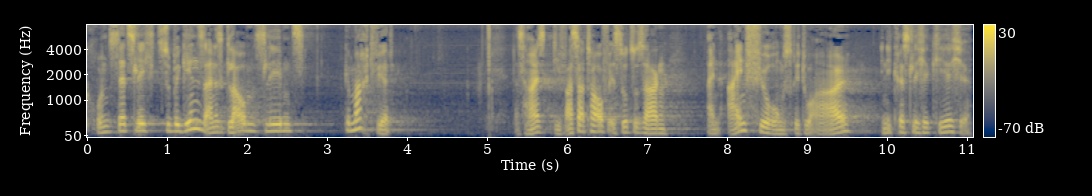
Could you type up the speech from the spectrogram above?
grundsätzlich zu Beginn seines Glaubenslebens gemacht wird. Das heißt, die Wassertaufe ist sozusagen ein Einführungsritual in die christliche Kirche.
